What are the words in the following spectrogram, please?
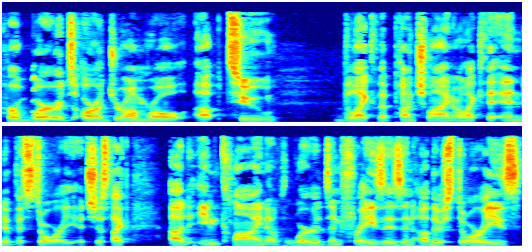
her words are a drum roll up to the like the punchline or like the end of the story. It's just like an incline of words and phrases and other stories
